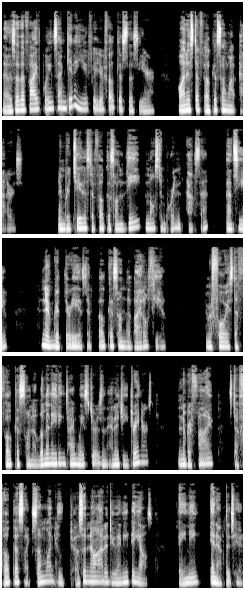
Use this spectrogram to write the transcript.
Those are the five points I'm giving you for your focus this year. One is to focus on what matters. Number two is to focus on the most important asset. That's you. Number three is to focus on the vital few. Number four is to focus on eliminating time wasters and energy drainers. Number five is to focus like someone who doesn't know how to do anything else, feigning ineptitude.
